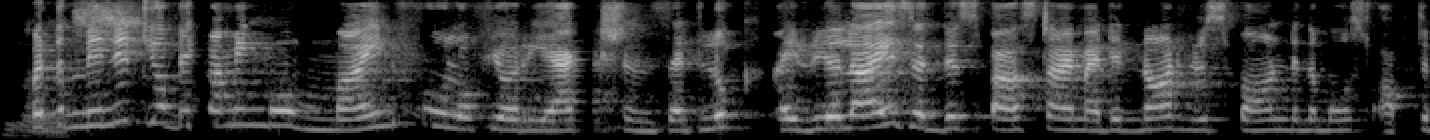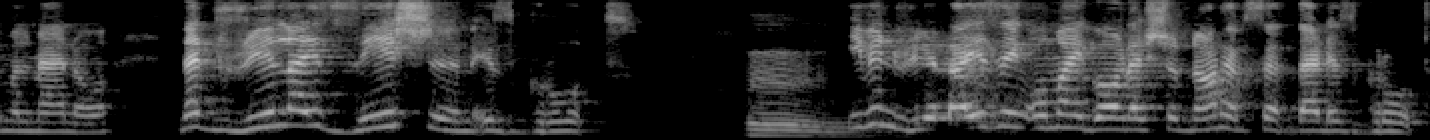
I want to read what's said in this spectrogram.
Nice. But the minute you're becoming more mindful of your reactions, that look, I realized that this past time I did not respond in the most optimal manner, that realization is growth. Mm. Even realizing, oh my God, I should not have said that is growth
